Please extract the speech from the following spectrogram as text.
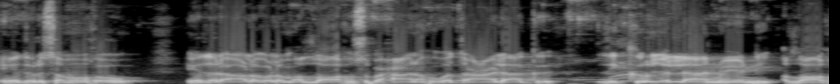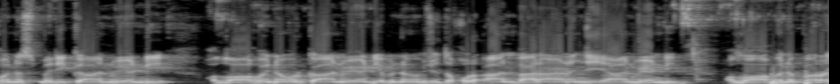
ഏതൊരു സമൂഹവും ഏതൊരാളുകളും അള്ളാഹു സുബഹാനഹുവത്താലാക്ക് ദിക്റു ചൊല്ലാൻ വേണ്ടി അള്ളാഹുവിനെ സ്മരിക്കാൻ വേണ്ടി അള്ളാഹുവിനെ ഓർക്കാൻ വേണ്ടി അവന് വിശുദ്ധ ഖുർആൻ പാരായണം ചെയ്യാൻ വേണ്ടി അള്ളാഹുവിനെ പറ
